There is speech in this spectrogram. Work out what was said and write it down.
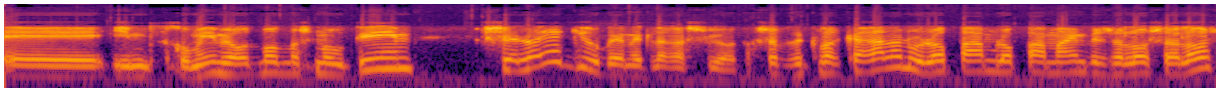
אה, עם סכומים מאוד מאוד משמעותיים שלא יגיעו באמת לרשויות. עכשיו, זה כבר קרה לנו לא פעם, לא פעמיים ושלוש שלוש.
